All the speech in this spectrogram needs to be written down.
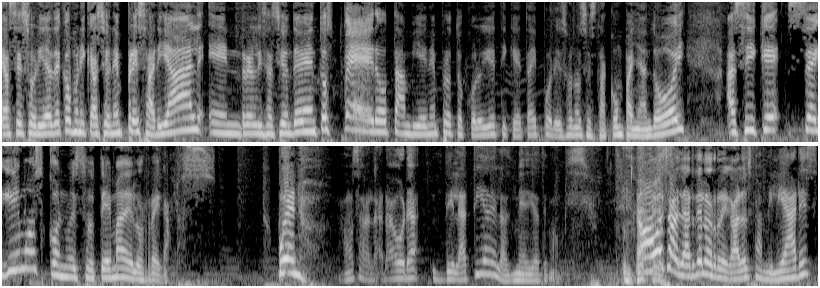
asesorías de comunicación empresarial, en realización de eventos, pero también en protocolo y etiqueta y por eso nos está acompañando hoy. Así que seguimos con nuestro tema de los regalos. Bueno, vamos a hablar ahora de la tía de las medias de Mauricio. Vamos a hablar de los regalos familiares,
